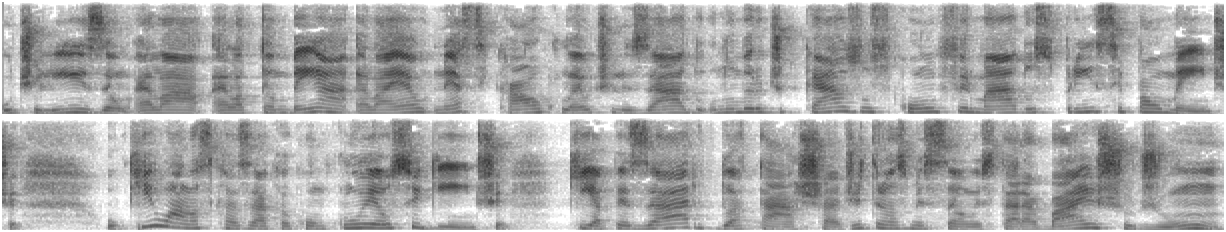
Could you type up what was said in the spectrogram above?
utilizam, ela, ela também ela é, nesse cálculo é utilizado o número de casos confirmados principalmente. O que o Alas Casaca conclui é o seguinte, que apesar da taxa de transmissão estar abaixo de 1,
